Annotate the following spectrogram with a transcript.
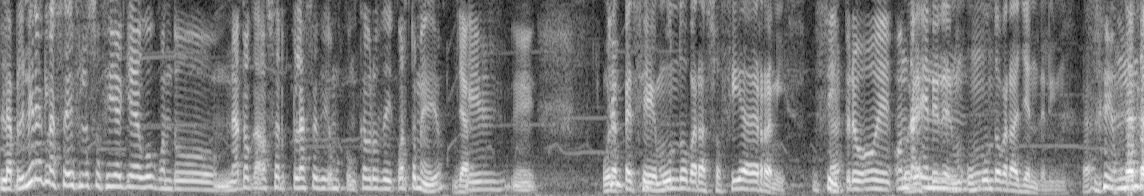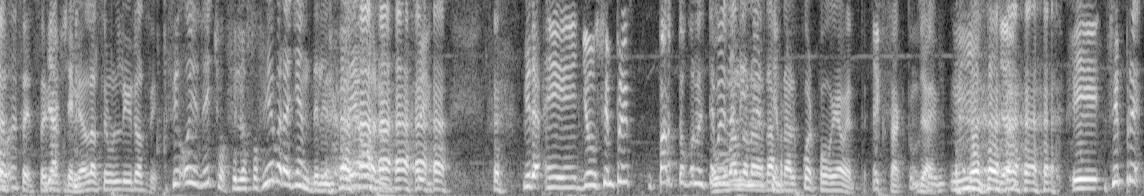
La primera clase de filosofía que hago, cuando me ha tocado hacer clases, digamos, con cabros de cuarto medio, Ya. eh, Una especie de mundo para Sofía de Remis. Sí, ¿ah? pero eh, onda en... ser un mundo para Yendelin. ¿ah? Sí, un mundo- Se- Sería ya, genial sí. hacer un libro así. Sí, oye, de hecho, filosofía para Yendelin. bueno, sí. Mira, eh, yo siempre parto con el tema de la línea metáfora del cuerpo, obviamente. Exacto, Ya. sí. Ya. Eh, siempre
